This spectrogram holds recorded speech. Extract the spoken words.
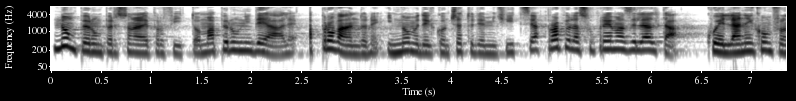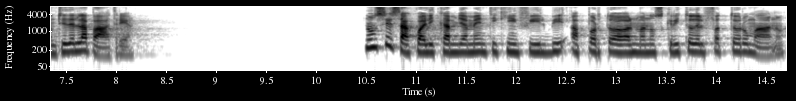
non per un personale profitto, ma per un ideale, approvandone, in nome del concetto di amicizia, proprio la suprema slealtà, quella nei confronti della patria. Non si sa quali cambiamenti King Philby apportò al manoscritto del fattore umano.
